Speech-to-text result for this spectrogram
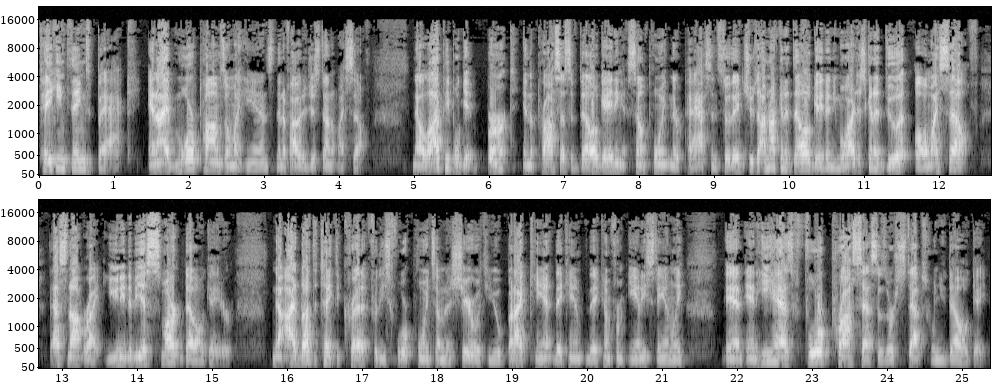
taking things back, and I have more problems on my hands than if I would have just done it myself. Now, a lot of people get burnt in the process of delegating at some point in their past, and so they choose, I'm not going to delegate anymore. I'm just going to do it all myself. That's not right. You need to be a smart delegator. Now, I'd love to take the credit for these four points I'm going to share with you, but I can't. They, came, they come from Andy Stanley. And, and he has four processes or steps when you delegate.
